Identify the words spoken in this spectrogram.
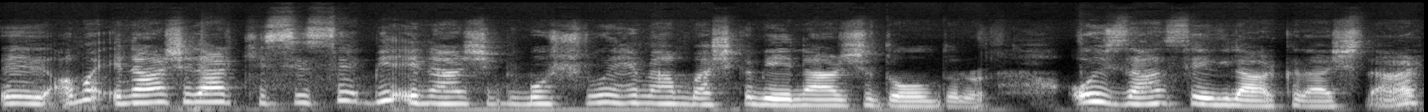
e, ama enerjiler kesilse bir enerji bir boşluğu hemen başka bir enerji doldurur. O yüzden sevgili arkadaşlar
